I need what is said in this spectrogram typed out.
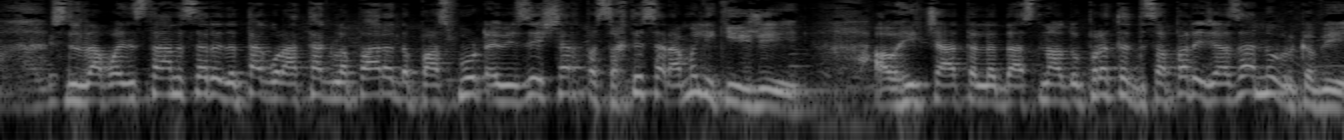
چې د افغانستان سره د تګ راتګ لپاره د پاسپورت او ویزې شرط په سختي سره عملي کیږي او هیڅ چاته له داسنادو پرته د سفر اجازه نه ورکوي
